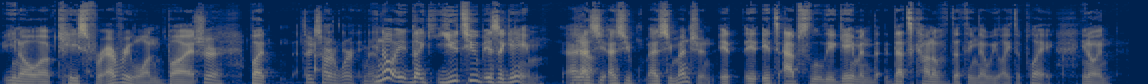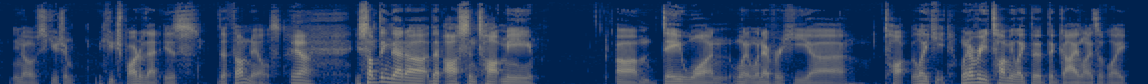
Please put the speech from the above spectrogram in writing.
you know a case for everyone, but Sure. But it takes hard work, man. you know, like YouTube is a game, as you as you as you mentioned. It, it it's absolutely a game, and that's kind of the thing that we like to play. You know, and you know, a huge huge part of that is the thumbnails. yeah, Something that uh that Austin taught me, um, day one when whenever he uh taught like he, whenever he taught me like the the guidelines of like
